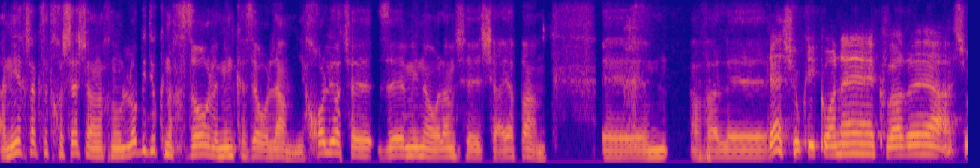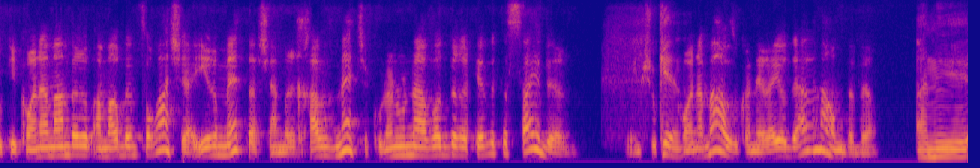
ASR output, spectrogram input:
אני עכשיו קצת חושש שאנחנו לא בדיוק נחזור למין כזה עולם. יכול להיות שזה מין העולם ש... שהיה פעם. אמ, אבל... אה, כן, שוקי קונה כבר, אה, שוקי קונה אמר, אמר במפורש שהעיר מתה, שהמרחב מת, שכולנו נעבוד ברכבת הסייבר. אם שוקי כן. קונה אמר, אז הוא כנראה יודע על מה הוא מדבר. אני,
